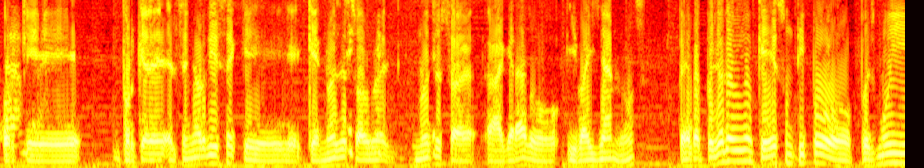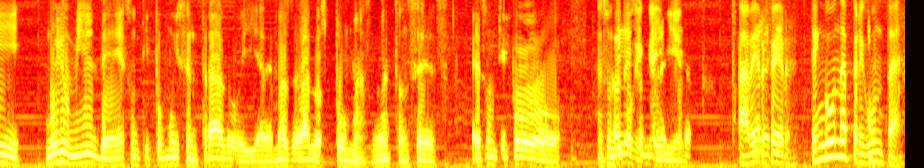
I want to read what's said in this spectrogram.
porque porque el señor dice que, que no es de su no es de su agrado Ibai Llanos, pero pues yo le digo que es un tipo pues muy muy humilde, es un tipo muy centrado y además de dar los Pumas, ¿no? Entonces, es un tipo es un tipo que cae bien. A ver, Fer, tengo una pregunta.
